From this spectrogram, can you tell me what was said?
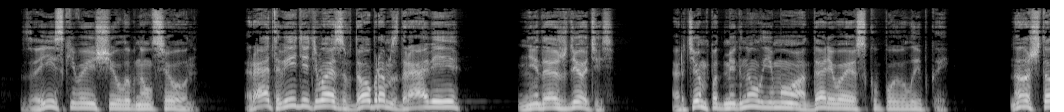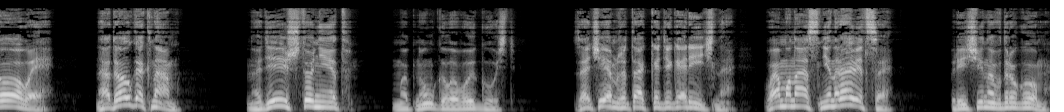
— заискивающе улыбнулся он. «Рад видеть вас в добром здравии!» «Не дождетесь!» Артем подмигнул ему, одаривая скупой улыбкой. «Ну что вы! Надолго к нам?» «Надеюсь, что нет», — мотнул головой гость. «Зачем же так категорично? Вам у нас не нравится?» «Причина в другом.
